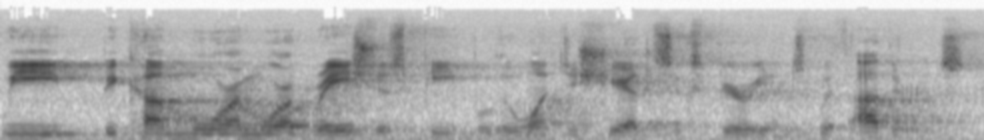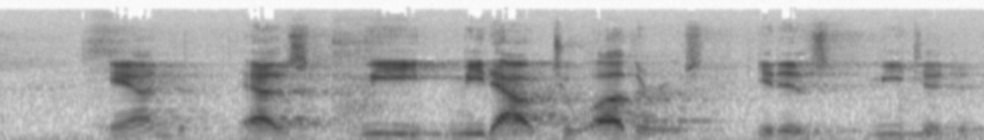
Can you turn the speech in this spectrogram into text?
we become more and more gracious people who want to share this experience with others. And as we mete out to others, it is meted,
